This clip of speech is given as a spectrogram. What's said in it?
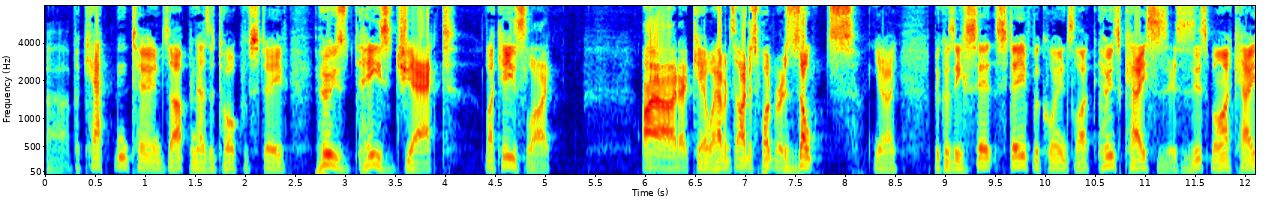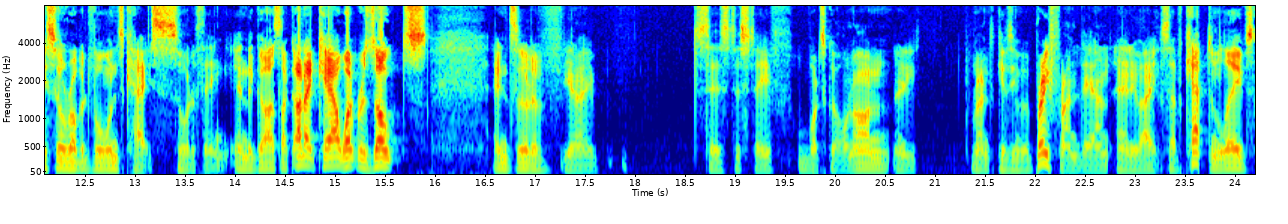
uh, the captain turns up and has a talk with Steve, who's he's jacked, like he's like I don't care what happens. I just want results, you know, because he said Steve McQueen's like, whose case is this? Is this my case or Robert Vaughn's case, sort of thing? And the guy's like, I don't care. Want results, and sort of, you know, says to Steve what's going on, and he runs, gives him a brief rundown. Anyway, so the captain leaves.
